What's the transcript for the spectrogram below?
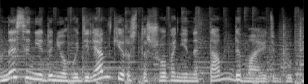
Внесені до нього ділянки розташовані не там, де мають бути.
